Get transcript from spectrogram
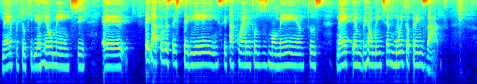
né? Porque eu queria realmente é, pegar toda essa experiência e estar com ela em todos os momentos, né? É, realmente é muito aprendizado.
